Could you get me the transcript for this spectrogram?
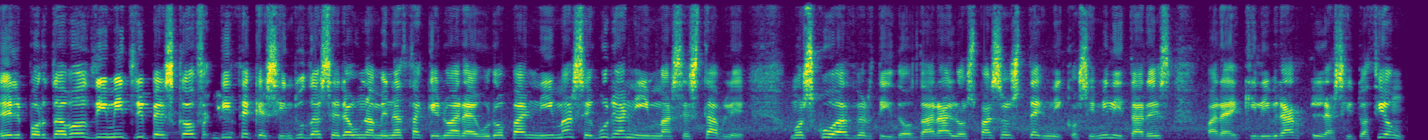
El portavoz Dmitry Peskov dice que sin duda será una amenaza que no hará Europa ni más segura ni más estable. Moscú ha advertido dará los pasos técnicos y militares para equilibrar la situación,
